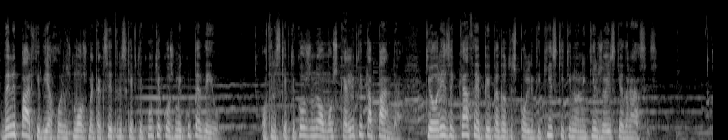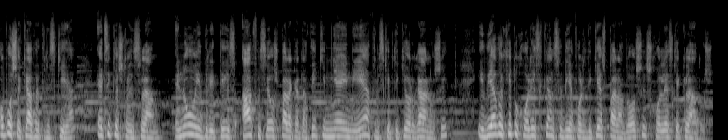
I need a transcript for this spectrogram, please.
Δεν υπάρχει διαχωρισμός μεταξύ θρησκευτικού και κοσμικού πεδίου. Ο θρησκευτικός νόμος καλύπτει τα πάντα και ορίζει κάθε επίπεδο της πολιτικής και κοινωνικής ζωής και δράσης. Όπως σε κάθε θρησκεία, έτσι και στο Ισλάμ, ενώ ο ιδρυτής άφησε ως παρακαταθήκη μια ενιαία θρησκευτική οργάνωση, οι διάδοχοι του χωρίστηκαν σε διαφορετικές παραδόσεις, σχολές και κλάδους.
